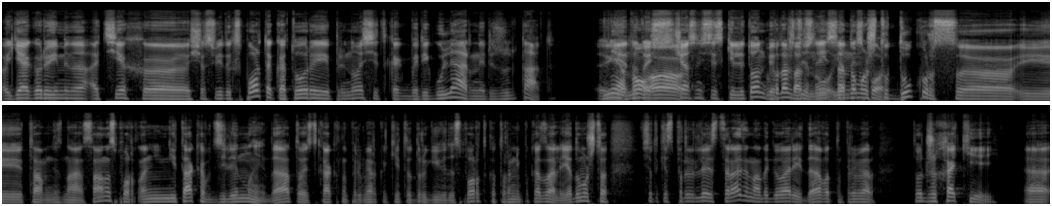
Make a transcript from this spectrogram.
э, я говорю именно о тех сейчас видах спорта, которые приносят как бы регулярный результат. Э, Не, это, ну, то есть, а, в частности, скелетон, Ну, подожди, бобслей, ну, я думаю, спорт. что Дукурс э, и там, не знаю, Саноспорт, они не так обделены, да, то есть как, например, какие-то другие виды спорта, которые не показали. Я думаю, что все-таки справедливости ради надо говорить, да, вот, например, тот же хоккей. Э,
